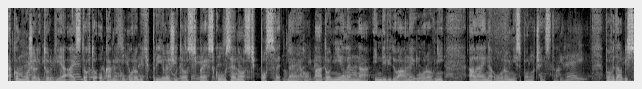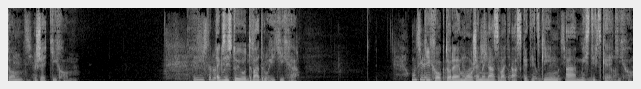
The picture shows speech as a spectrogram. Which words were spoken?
Ako môže liturgia aj z tohto okamihu urobiť príležitosť pre skúsenosť posvetného, a to nie len na individuálnej úrovni, ale aj na úrovni spoločenstva? Povedal by som, že tichom. Existujú dva druhy ticha. Ticho, ktoré môžeme nazvať asketickým a mystické ticho.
